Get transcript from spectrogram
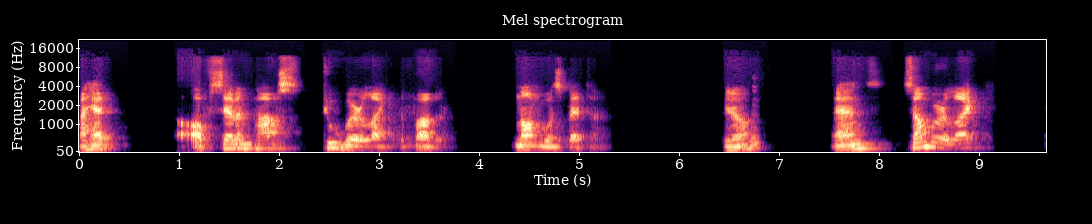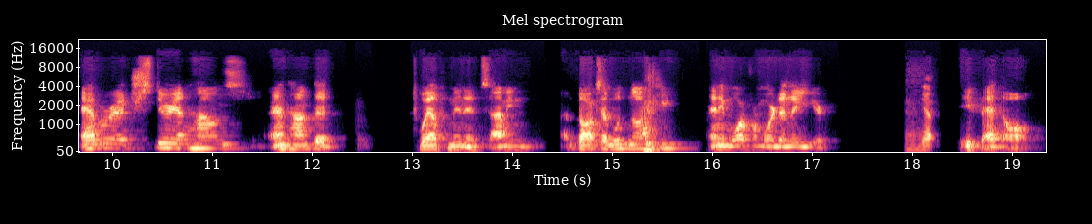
I had of seven pups, two were like the father. None was better. You know? Mhm. And some were like average Styrian hounds and hunted 12 minutes. I mean, dogs I would not keep anymore for more than a year. Yep. If at all.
